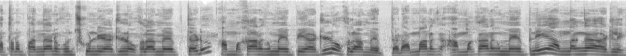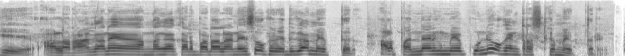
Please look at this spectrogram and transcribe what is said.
అతను పందానికి ఉంచుకునే వాటిని ఒకలా మేపుతాడు అమ్మకానికి మేపి వాటిని ఒకలా మేపుతాడు. అమ్మానికి అమ్మకానికి మేపిని అందంగా వాటికి వాళ్ళ రాగానే అందంగా కనపడాలనేసి ఒక విధంగా మేపుతారు. వాళ్ళ పందానికి మేపుకుండి ఒక ఇంట్రెస్ట్గా మేపుతారండి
